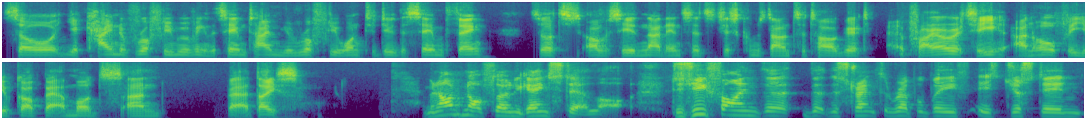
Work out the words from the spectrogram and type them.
so you're kind of roughly moving at the same time. You roughly want to do the same thing. So it's obviously in that instance, it just comes down to target uh, priority, and hopefully you've got better mods and better dice. I mean, I've not flown against it a lot. Did you find that, that the strength of Rebel Beef is just in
